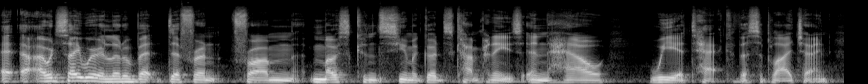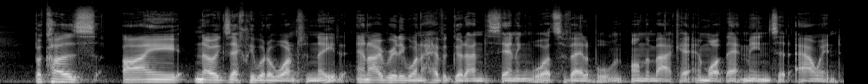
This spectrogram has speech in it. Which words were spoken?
I, I would say we're a little bit different from most consumer goods companies in how we attack the supply chain because I know exactly what I want and need, and I really want to have a good understanding of what's available on the market and what that means at our end.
